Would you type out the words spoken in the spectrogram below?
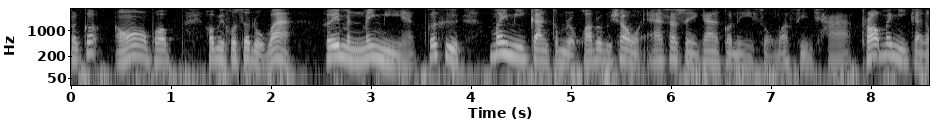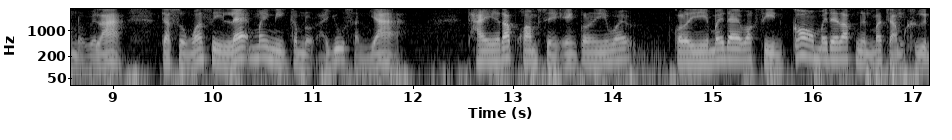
มันก็ อ๋อ พอ พอมีคนสรุปว่า เฮ้ย มันไม่มีครับ ก็คือไม่มีการกำหนดความรับผิดชอบของแอสตราเซเนกากรณีส่งวัคซีนช้า เพราะไม่มีการกำหนดเวลา จะส่งวัคซีนและไม่มีกำหนดอายุสัญญา ไทยรับความเสี่ยงเองกรณีไว้กรณีไม่ได้วัคซีนก็ไม่ได้รับเงินมาจำคืน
